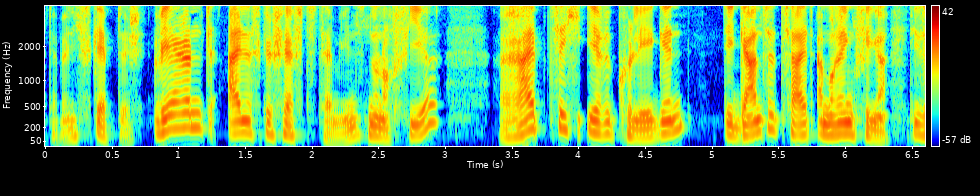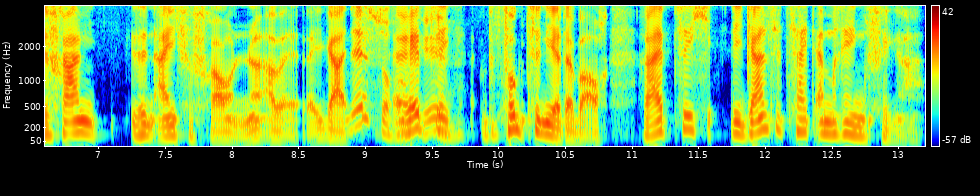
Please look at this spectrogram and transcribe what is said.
Da bin ich skeptisch. Während eines Geschäftstermins, nur noch vier, reibt sich Ihre Kollegin die ganze Zeit am Ringfinger. Diese Fragen sind eigentlich für Frauen, ne? aber egal. Nee, ist doch Reibt okay. sich, funktioniert aber auch. Reibt sich die ganze Zeit am Ringfinger.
